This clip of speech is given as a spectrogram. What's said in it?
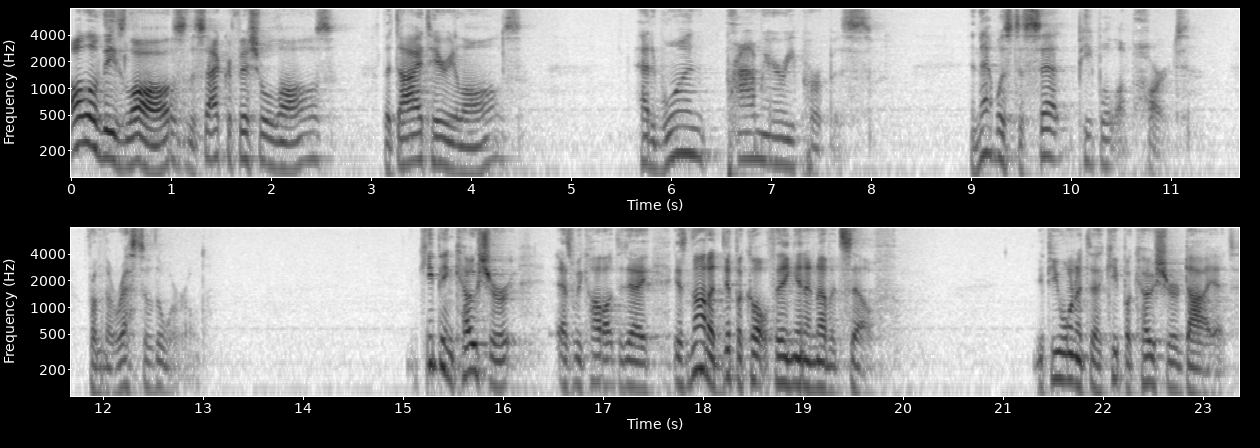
All of these laws, the sacrificial laws, the dietary laws, had one primary purpose, and that was to set people apart from the rest of the world. Keeping kosher, as we call it today, is not a difficult thing in and of itself. If you wanted to keep a kosher diet,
